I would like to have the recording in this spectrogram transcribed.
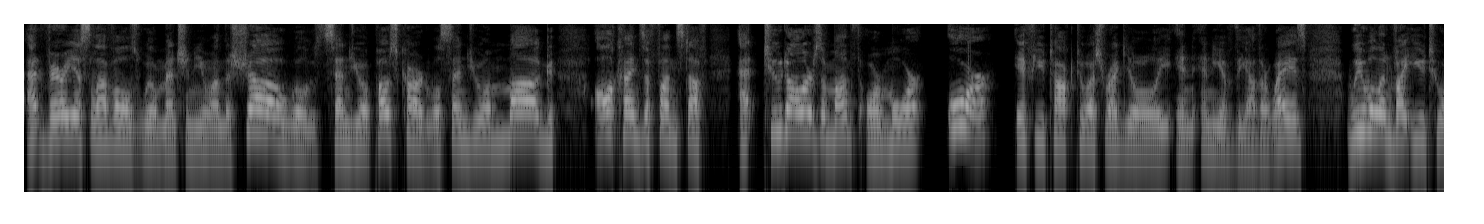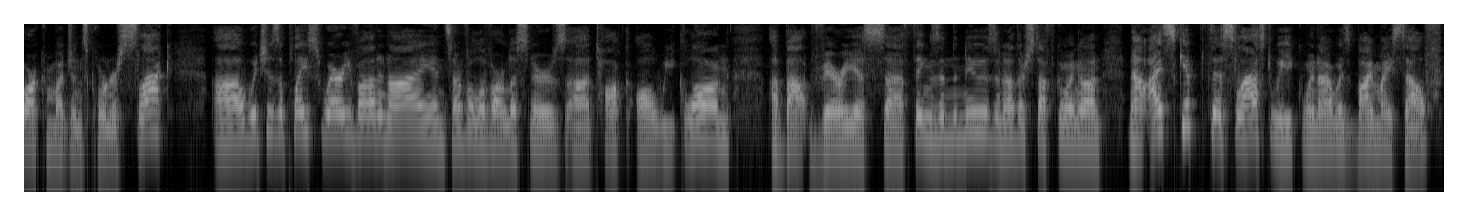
at various levels. We'll mention you on the show. We'll send you a postcard. We'll send you a mug, all kinds of fun stuff at $2 a month or more, or if you talk to us regularly in any of the other ways, we will invite you to our Curmudgeon's Corner Slack, uh, which is a place where Ivan and I and several of our listeners uh, talk all week long about various uh, things in the news and other stuff going on. Now, I skipped this last week when I was by myself,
